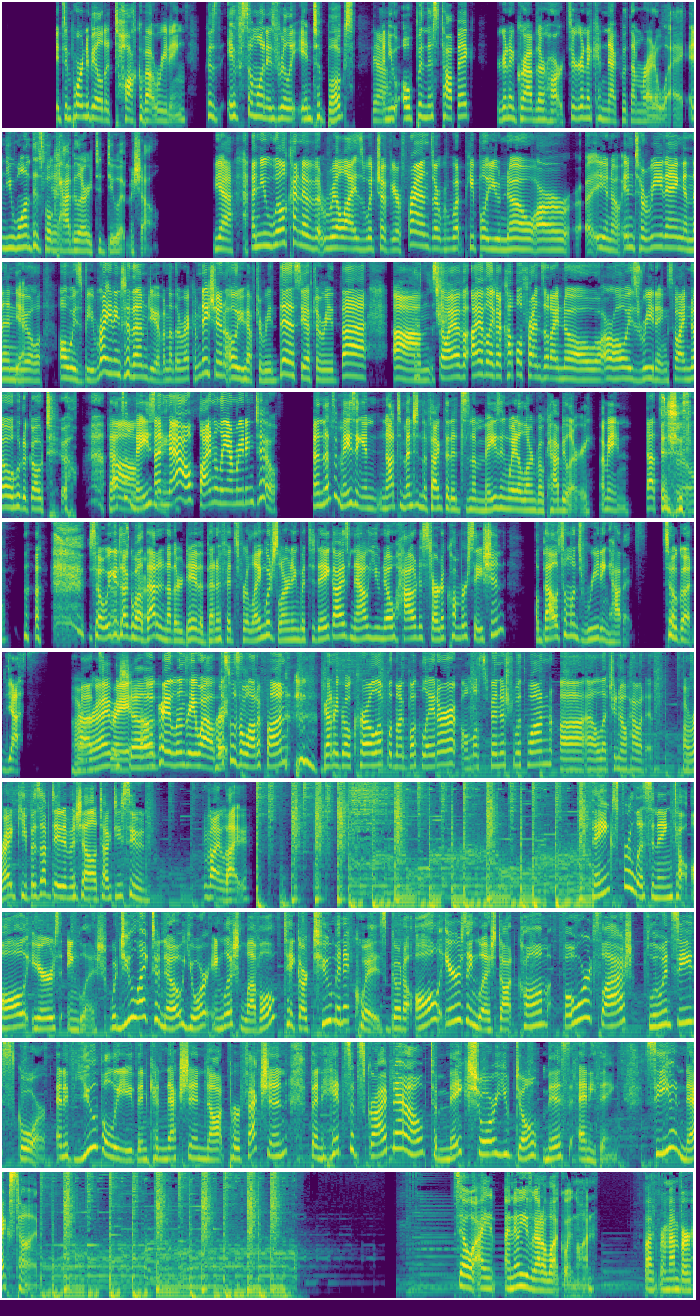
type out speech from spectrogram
it's important to be able to talk about reading because if someone is really into books Yeah. and you open this topic, you're going to grab their hearts. You're going to connect with them right away. And you want this Yeah. vocabulary to do it, Michelle. Yeah. And you will kind of realize which of your friends or what people you know are, uh, you know, into reading. And then Yeah. you'll always be writing to them. Do you have another recommendation? Oh, you have to read this. You have to read that. Um, so I have, I have like a couple friends that I know are always reading. So I know who to go to. That's Um, amazing. And now finally I'm reading too. And that's amazing. And not to mention the fact that it's an amazing way to learn vocabulary. I mean, That's It's true. just- so we could That's talk about that another day, the benefits for language learning. But today, guys, now you know how to start a conversation about someone's reading habits. So good. yes. All That's right, great. Michelle. Okay, Lindsay. Wow, this right. was a lot of fun. Gonna go curl up with my book later. Almost finished with one. Uh, I'll let you know how it is. All right. Keep us updated, Michelle. I'll talk to you soon. Bye, Bye. Thanks for listening to All Ears English. Would you like to know your English level? Take our two minute quiz. Go to allearsenglish.com forward slash fluency score. And if you believe in connection, not perfection, then hit subscribe now to make sure you don't miss anything. See you next time. So I, I know you've got a lot going on. But remember,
